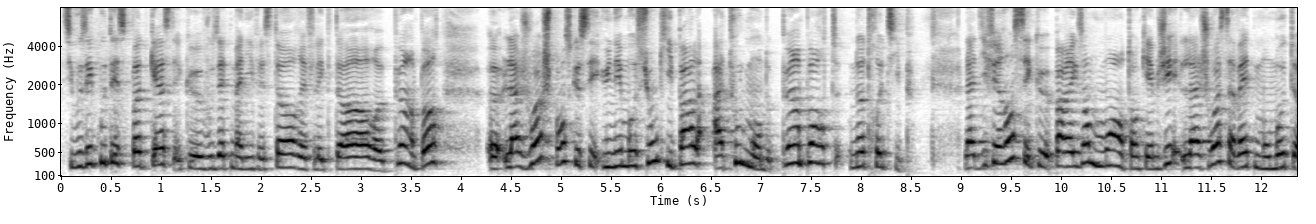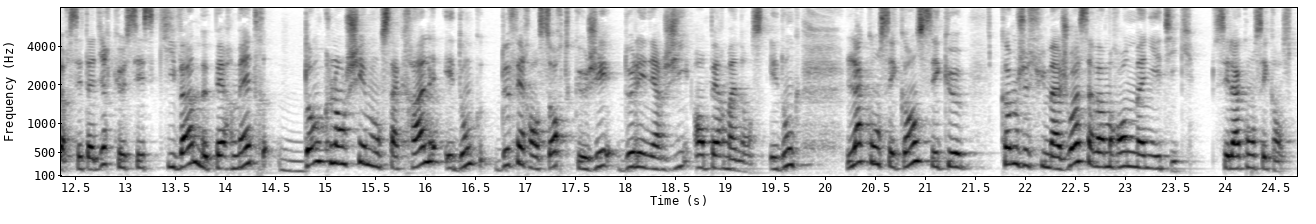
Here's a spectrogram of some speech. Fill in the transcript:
Si vous écoutez ce podcast et que vous êtes manifestor, réflecteur, euh, peu importe, euh, la joie, je pense que c'est une émotion qui parle à tout le monde, peu importe notre type. La différence, c'est que, par exemple, moi, en tant qu'MG, la joie, ça va être mon moteur. C'est-à-dire que c'est ce qui va me permettre d'enclencher mon sacral et donc de faire en sorte que j'ai de l'énergie en permanence. Et donc, la conséquence, c'est que, comme je suis ma joie, ça va me rendre magnétique. C'est la conséquence.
